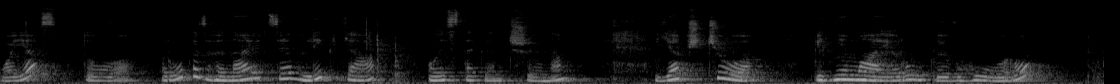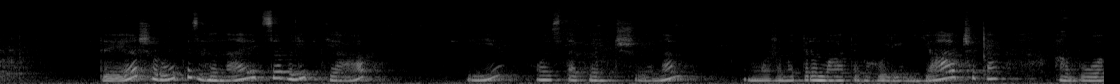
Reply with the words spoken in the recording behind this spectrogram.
пояс, то руки згинаються в ліктях ось таким чином. Якщо піднімає руки вгору, теж руки згинаються в ліктях. І ось таким чином можемо тримати вгорі м'ячика або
